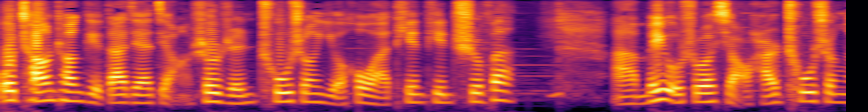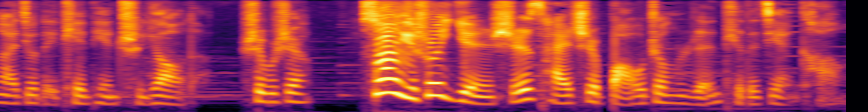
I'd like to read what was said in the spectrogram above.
我常常给大家讲说，人出生以后啊，天天吃饭，啊，没有说小孩出生啊就得天天吃药的，是不是？所以说，饮食才是保证人体的健康，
